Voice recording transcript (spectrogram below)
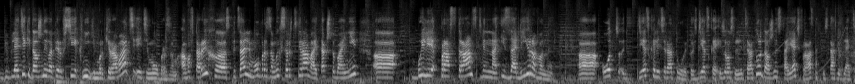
библиотеки должны, во-первых, все книги маркировать этим образом, а во-вторых, э, специальным образом их сортировать, так, чтобы они э, были пространственно изолированы от детской литературы. То есть детская и взрослая литература должны стоять в разных местах библиотеки.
